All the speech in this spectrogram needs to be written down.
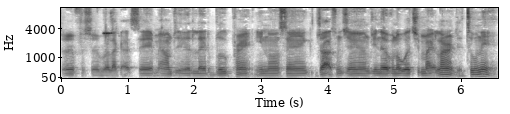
Sure, for sure, bro. Like I said, man, I'm just here to lay the blueprint. You know what I'm saying? Drop some gems. You never know what you might learn. Just tune in.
